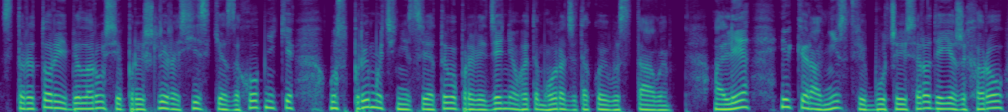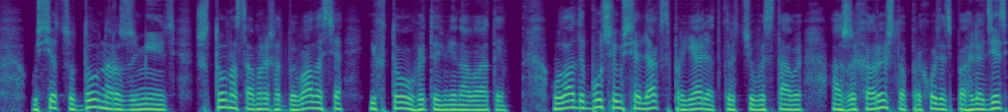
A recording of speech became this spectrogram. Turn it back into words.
з тэрыторыі Беларусі прыйшлі расійскія захопнікі успрымуць ініцыятыву правядзення ў гэтым горадзе такой выставы. Але і ў кіраўніцтве бучы і сярод яе жыхароў усе цудоўна разумеюць, што насамрэч адбывалася і хто ў гэтым вінаваты. Улады бучы ўсяляк спрыялі адкрыццю выставы, а жыхары, што прыходзяць паглядзець,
